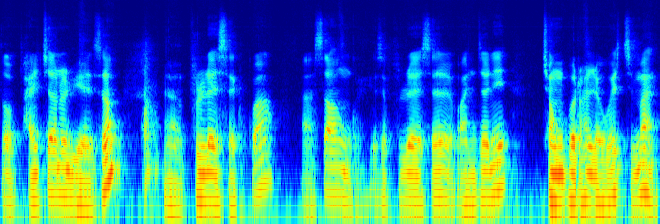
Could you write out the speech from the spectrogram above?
또 발전을 위해서 어, 블레셋과 아, 싸운 거예요. 그래서 블레셋을 완전히 정벌을 하려고 했지만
